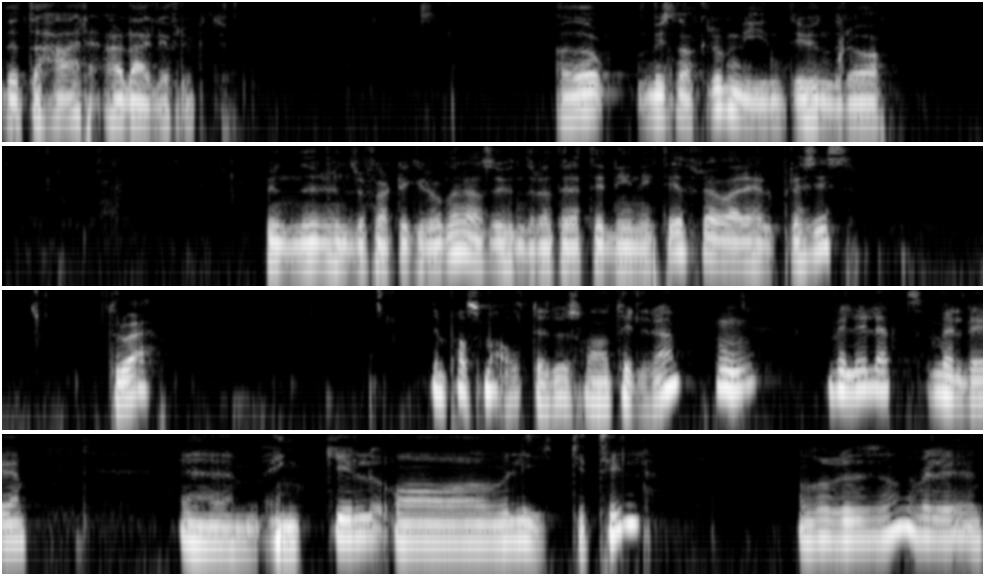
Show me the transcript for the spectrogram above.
Dette her er deilig frukt. Altså, vi snakker om vin til 100 og under 140 kroner, altså 139,90 for å være helt presis. Tror jeg. Den passer med alt det du sa tidligere. Veldig lett, veldig eh, enkel å like til. Altså, sånn, den,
